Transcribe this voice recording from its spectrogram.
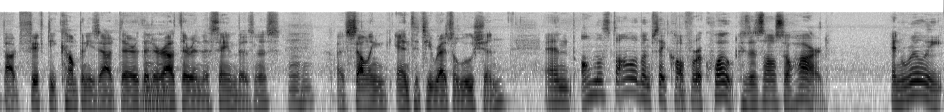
about 50 companies out there that mm -hmm. are mm-hmm. out there in the same business, mm -hmm. uh, selling entity resolution, and almost all of them say call for a quote, because it's also hard. And really,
